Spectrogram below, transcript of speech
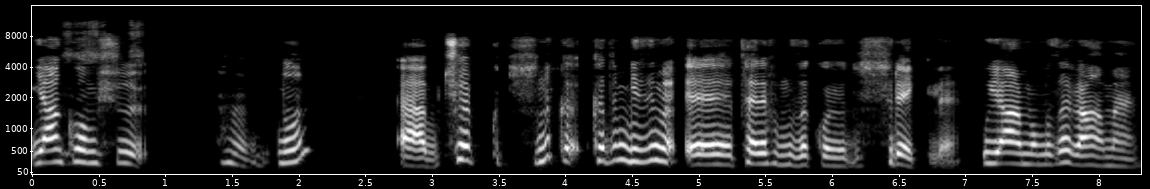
yan komşunun em, çöp kutusunu ka- kadın bizim e, tarafımıza koyuyordu sürekli. Uyarmamıza rağmen.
